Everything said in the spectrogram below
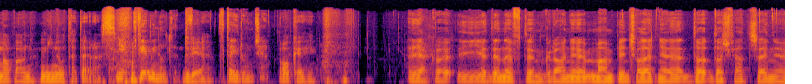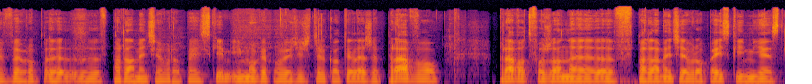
ma pan minutę teraz. Nie, dwie minuty Dwie. w tej rundzie. Okej. jako jedyny w tym gronie mam pięcioletnie do, doświadczenie w, Europe, w Parlamencie Europejskim i mogę powiedzieć tylko tyle, że prawo, prawo tworzone w Parlamencie Europejskim jest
